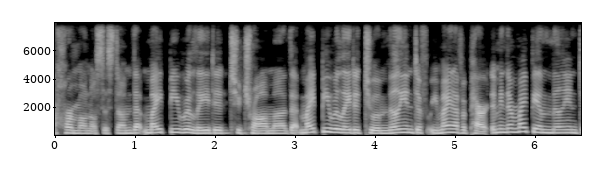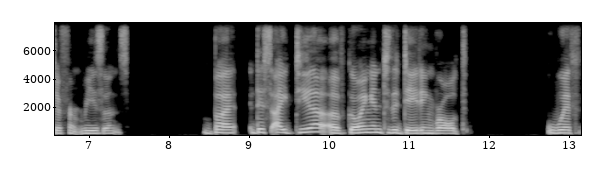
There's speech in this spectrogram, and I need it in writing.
hormonal system, that might be related to trauma, that might be related to a million different, you might have a parrot. I mean, there might be a million different reasons. But this idea of going into the dating world with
